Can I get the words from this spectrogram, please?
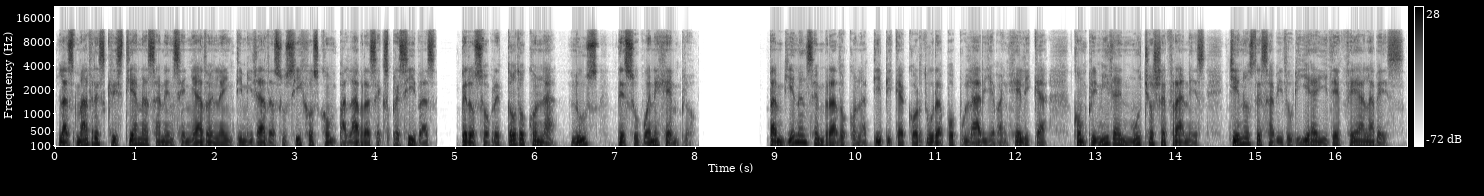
las madres cristianas han enseñado en la intimidad a sus hijos con palabras expresivas, pero sobre todo con la luz de su buen ejemplo. También han sembrado con la típica cordura popular y evangélica, comprimida en muchos refranes, llenos de sabiduría y de fe a la vez.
